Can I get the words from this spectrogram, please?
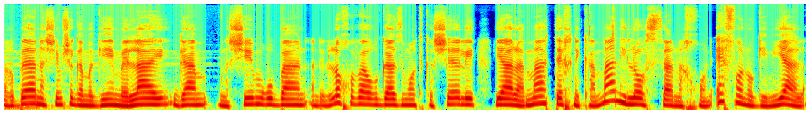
הרבה אנשים שגם מגיעים אליי, גם נשים רובן, אני לא חווה אורגזמות, קשה לי, יאללה, מה הטכניקה? מה אני לא עושה נכון? איפה נוגעים? יאללה.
